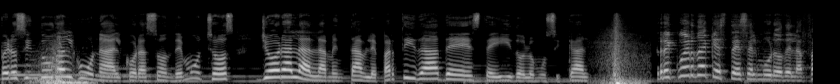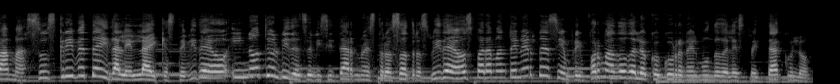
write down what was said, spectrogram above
pero sin duda alguna al corazón de muchos llora la lamentable partida de este ídolo musical. Recuerda que este es el Muro de la Fama, suscríbete y dale like a este video y no te olvides de visitar nuestros otros videos para mantenerte siempre informado de lo que ocurre en el mundo del espectáculo.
